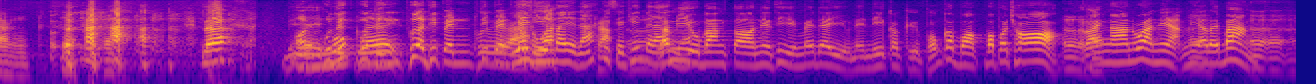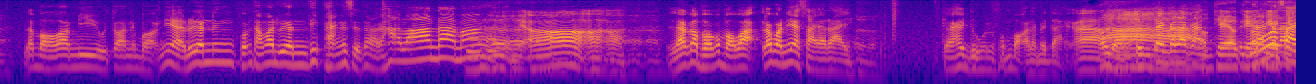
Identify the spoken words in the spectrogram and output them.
ตังค์แล้วอ๋อพูดถึงพูดถึงเพื่อนที่เป็นที่เป็นเยี่ยผู้ยืสูมงไปอายุนะที่เสียชีวิตไปแล้วแล้วมีอยู่บางตอนเนี่ยที่ไม่ได้อยู่ในนี้ก็คือ ผมก็บอกปปชเออรายงานว่าเนี่ยมีอะไรบ้าง เออเออเออแล้วบอกว่ามีอยู่ตอนหนึงบอกเนี่ยเรือนหนึ่งผมถามว่าเรือนที่แพงที่สุดเท่าไหร่ห้าล้านได้มั้งเออเออเนี่ยเออ๋อออ๋ออ๋อแล้วก็ผมก็บอกว่า แล้ววันเนี้ยใส่อะไรเออแกให้ดูผมบอกอะไรไม่ได้อ่าเอาเหรอตื่นเต้นก็แล้วกันโอเคโอเคตื่นเพต้นราะก็ว่าแล้วกันใส่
